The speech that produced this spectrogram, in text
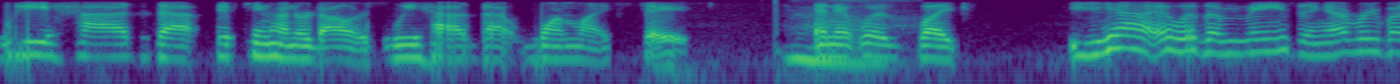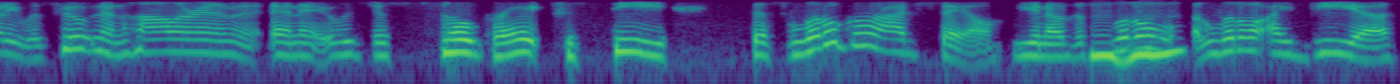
we had that $1,500. We had that one life saved, and it was like, yeah, it was amazing. Everybody was hooting and hollering, and it was just so great to see this little garage sale. You know, this little little idea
